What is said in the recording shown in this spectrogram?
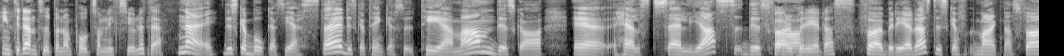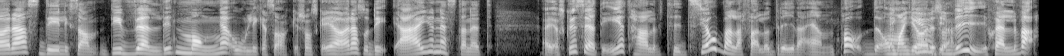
Inte den typen av podd som Livshjulet är. Nej, det ska bokas gäster, det ska tänkas ut teman, det ska eh, helst säljas. Det ska Förberedas. förberedas, det ska marknadsföras. Det är, liksom, det är väldigt många olika saker som ska göras och det är ju nästan ett jag skulle säga att det är ett halvtidsjobb i alla fall att driva en podd. Om Ja, man gör gud, det som ja. vi själva. Ja,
